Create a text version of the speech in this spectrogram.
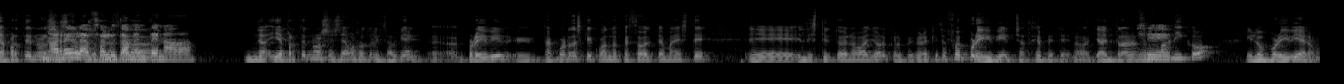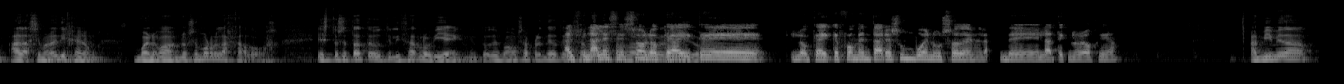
aparte no, no arregla absolutamente nada. Y aparte no nos enseñamos a utilizar bien. Eh, prohibir, eh, ¿te acuerdas que cuando empezó el tema este, eh, el distrito de Nueva York, lo primero que hizo fue prohibir ChatGPT, ¿no? Ya entraron en pánico y lo prohibieron. A la semana dijeron, bueno, vamos, nos hemos relajado. Esto se trata de utilizarlo bien, entonces vamos a aprender a utilizarlo. Al final es eso, lo que hay que lo que hay que fomentar es un buen uso de la tecnología. A mí me da,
